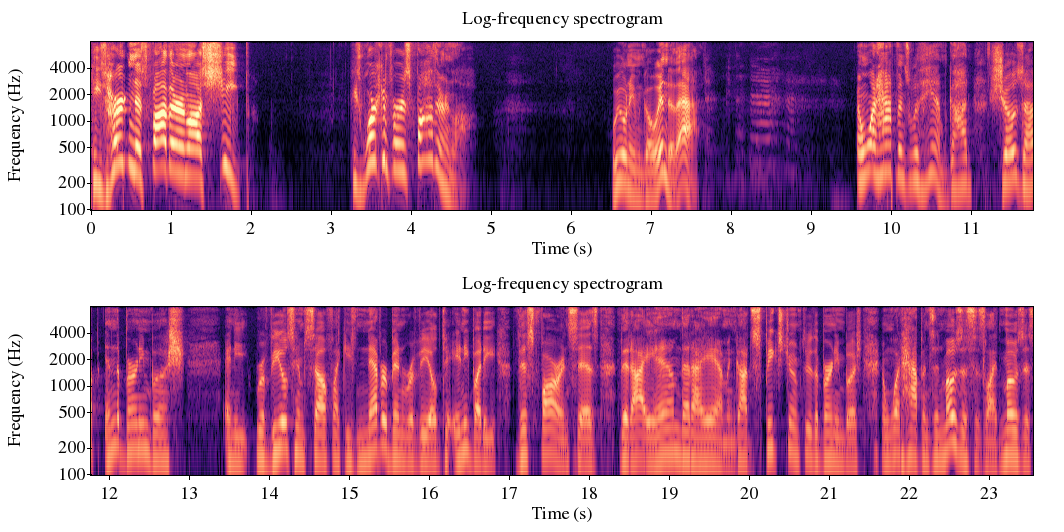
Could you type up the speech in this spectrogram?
he's herding his father in law's sheep. He's working for his father in law. We won't even go into that. And what happens with him? God shows up in the burning bush and he reveals himself like he's never been revealed to anybody this far and says that I am that I am. And God speaks to him through the burning bush. And what happens in Moses' life? Moses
